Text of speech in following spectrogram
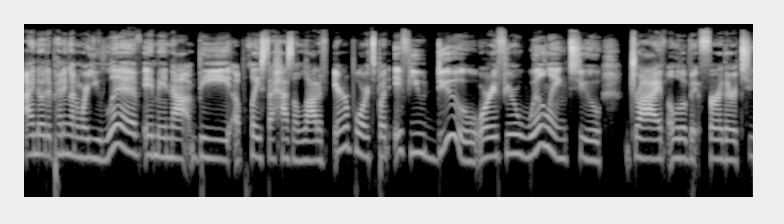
I know depending on where you live, it may not be a place that has a lot of airports, but if you do, or if you're willing to drive a little bit further to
